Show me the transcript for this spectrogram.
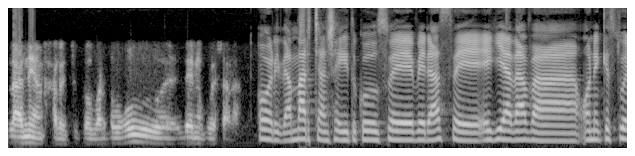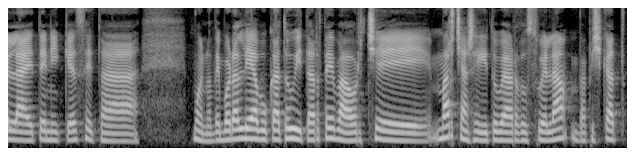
lanean jarretuko bar dugu e, denok bezala. Hori da, martxan segituko duzu beraz, e, egia da, ba, honek ez duela etenik ez, eta, bueno, demoraldia bukatu bitarte, ba, hortxe martxan segitu behar duzuela, ba, pixkat,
